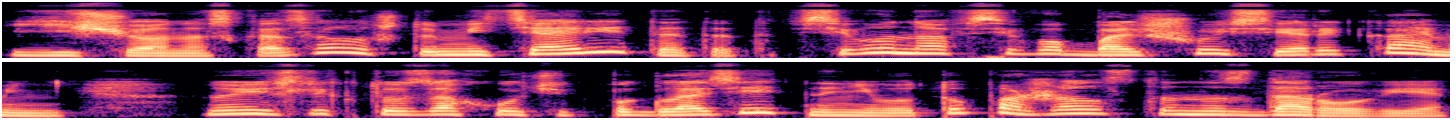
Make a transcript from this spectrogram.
Еще она сказала, что метеорит этот всего-навсего большой серый камень, но если кто захочет поглазеть на него, то, пожалуйста, на здоровье,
